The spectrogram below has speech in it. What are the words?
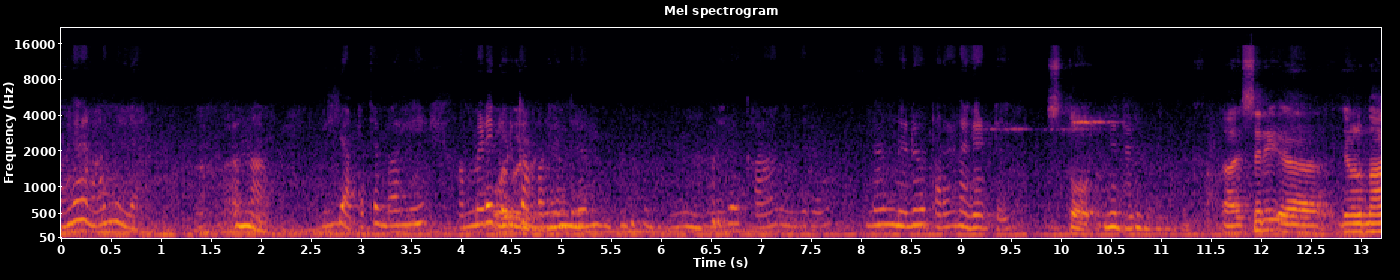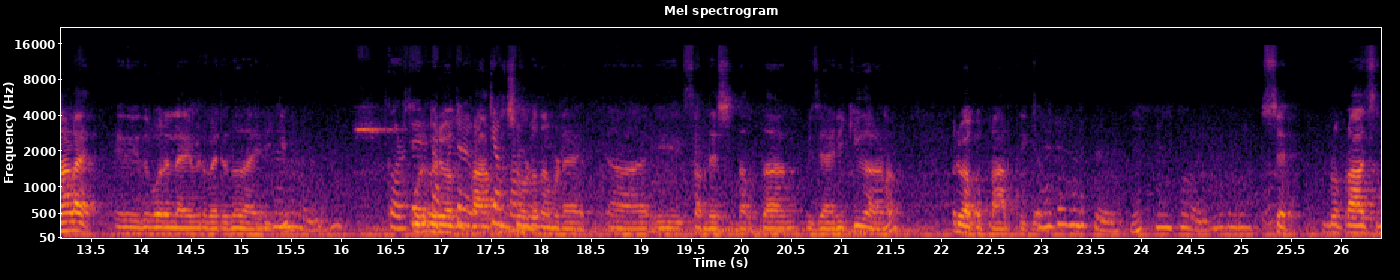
അങ്ങനെ ഇല്ല അപ്പച്ചൻ പറഞ്ഞു അമ്മയുടെ കൊടുക്കാൻ പറഞ്ഞു എന്തിനോ കാണാൻ എന്തിനോ? ഞാൻ നിന്നോട് പറയണ കേട്ട്. ശരി ഞങ്ങൾ നാളെ ഇതുപോലെ ലൈവിൽ വരുന്നതായിരിക്കും. കുറച്ച് ഒരു പ്രാർത്ഥിച്ചുകൊണ്ട് നമ്മുടെ ഈ സന്ദേശം നടത്താൻ വിചാരിക്കുകയാണ്. ഒരു വാക്ക് പ്രാർത്ഥിക്കാം. ശരി. നമ്മൾ പ്രാർത്ഥിച്ച്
